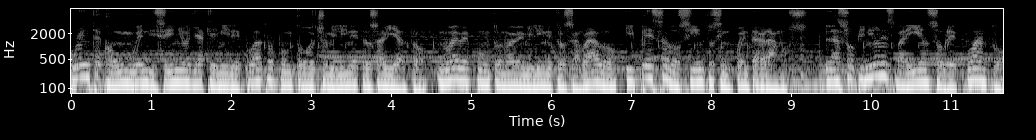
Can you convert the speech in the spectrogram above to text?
Cuenta con un buen diseño ya que mide 4.8 milímetros abierto, 9.9 milímetros cerrado y pesa 250 gramos. Las opiniones varían sobre cuánto,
